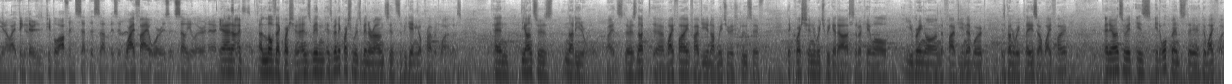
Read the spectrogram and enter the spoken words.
You know, I think there's people often set this up. Is it Wi-Fi or is it cellular? And I mean, yeah, and I, I love that question, and it's been it's been a question which has been around since the beginning of private wireless, and the answer is not either or. Right? There's not uh, Wi-Fi and 5G are not mutually exclusive. The question which we get asked is, okay, well, you bring on the 5G network is going to replace our Wi-Fi, and the answer it is it augments the, the Wi-Fi,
